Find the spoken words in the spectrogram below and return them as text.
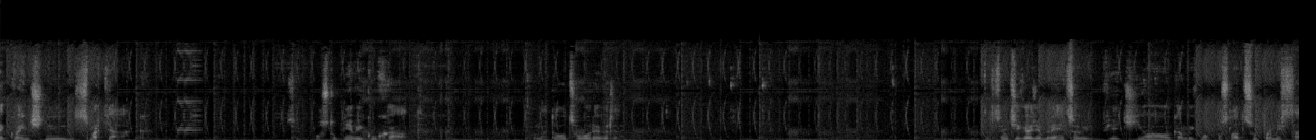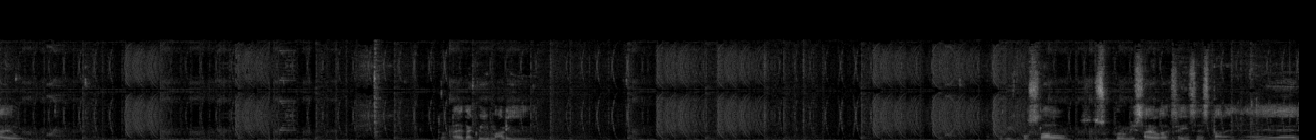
Sekvenční smrťák. Musím postupně vykuchat. Podle toho, co otevře. Já jsem čekal, že bude něco většího, kam bych mohl poslat super missile. Tohle je takový malý. Kdybych poslal super missile, tak se nic nestane. Ne.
